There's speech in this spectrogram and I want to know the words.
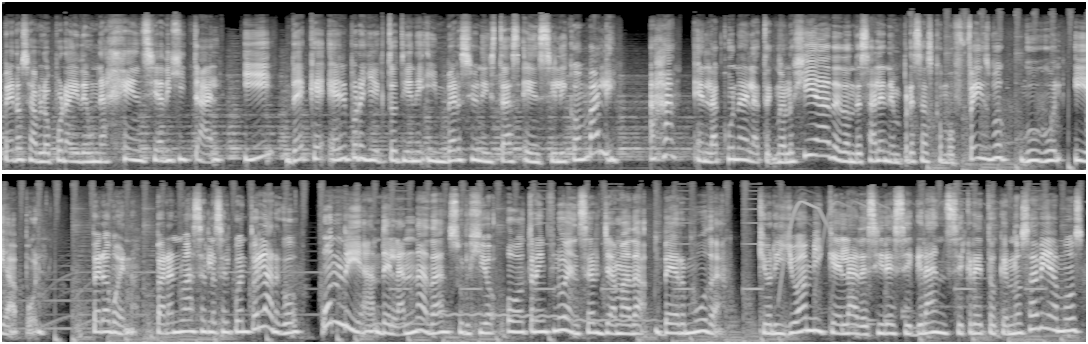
pero se habló por ahí de una agencia digital y de que el proyecto tiene inversionistas en Silicon Valley. Ajá, en la cuna de la tecnología, de donde salen empresas como Facebook, Google y Apple. Pero bueno, para no hacerles el cuento largo, un día de la nada surgió otra influencer llamada Bermuda, que orilló a Miquela a decir ese gran secreto que no sabíamos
